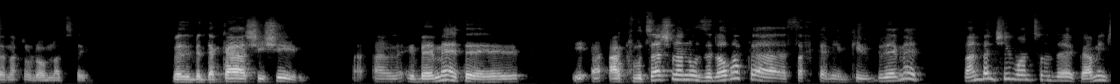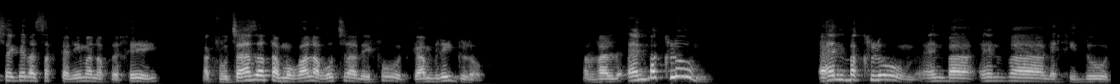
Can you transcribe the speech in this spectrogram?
אנחנו לא מנצחים. בדקה ה-60. באמת, הקבוצה שלנו זה לא רק השחקנים, כי באמת, רן בן שמעון צודק, גם עם סגל השחקנים הנוכחי, הקבוצה הזאת אמורה לרוץ לאליפות, גם בלי גלו. אבל אין בה כלום. אין בה כלום, אין בה, אין בה לכידות.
